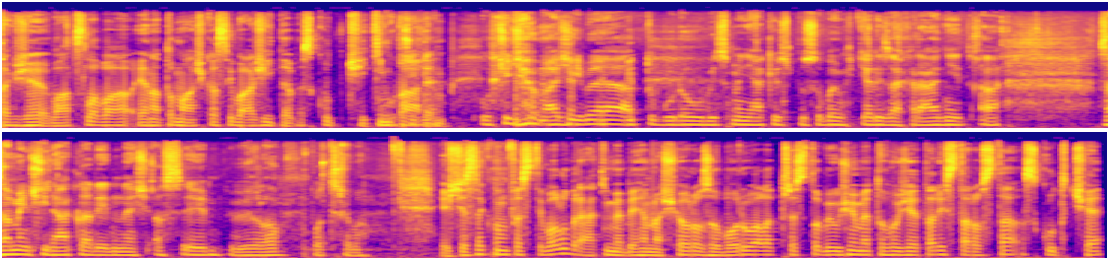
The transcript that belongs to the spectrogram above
Takže Václava Jana Tomáška si vážíte ve skutči tím určitě, pádem. Určitě vážíme a tu budovu bychom nějakým způsobem chtěli zachránit a za menší náklady, než asi by bylo potřeba. Ještě se k tomu festivalu vrátíme během našeho rozhovoru, ale přesto využijeme toho, že je tady starosta Skutče.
